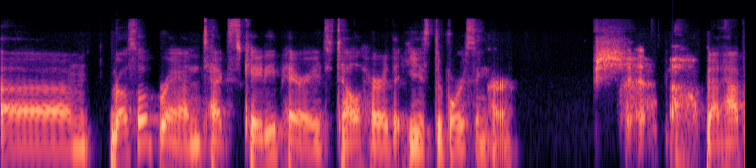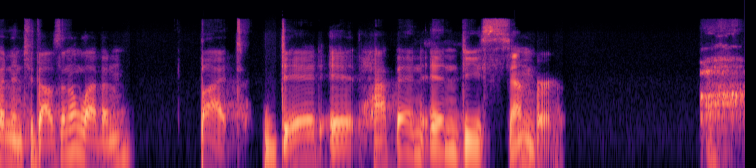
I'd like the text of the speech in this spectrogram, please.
Um, Russell Brand texts Katy Perry to tell her that he's divorcing her. Shit. Oh, That happened in 2011, but did it happen in December? Oh,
